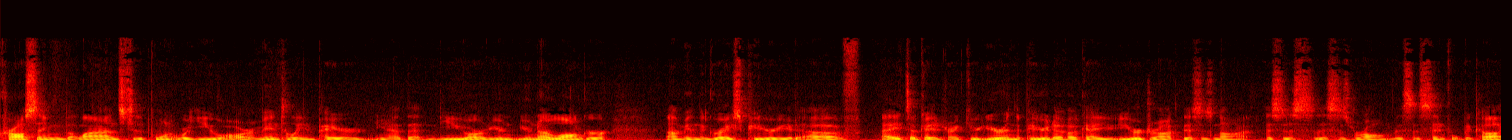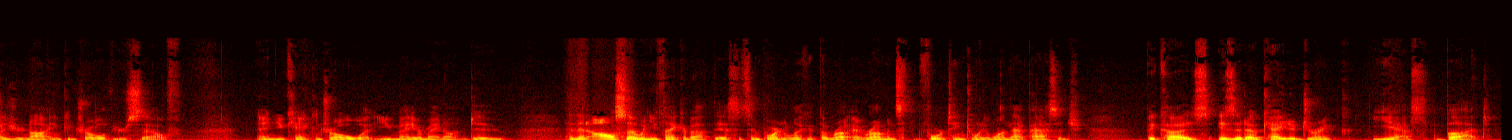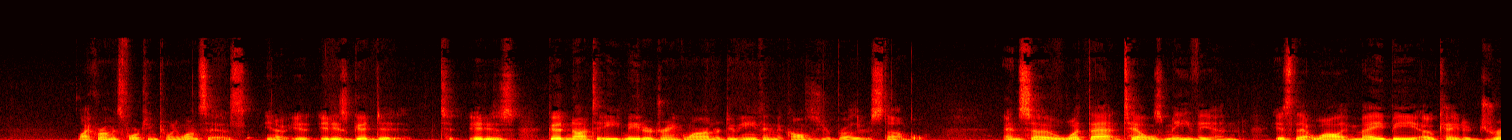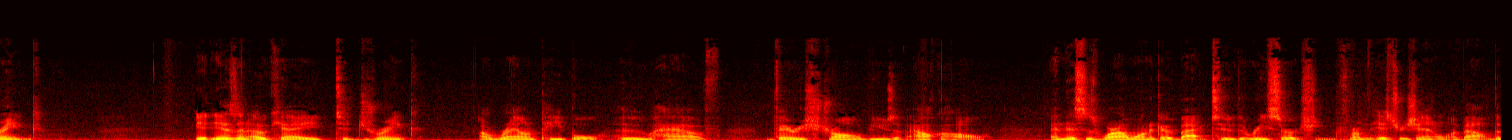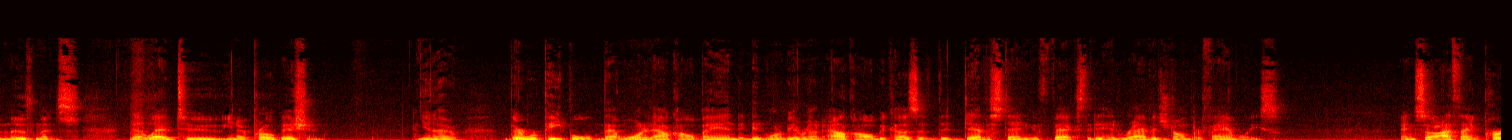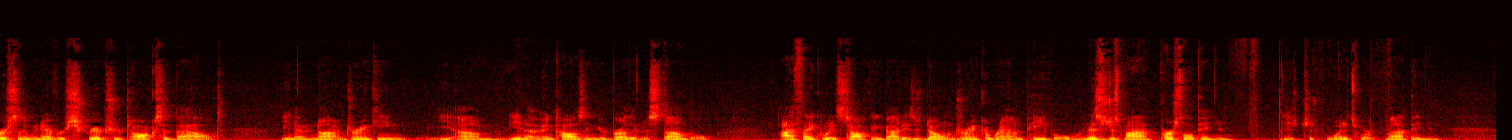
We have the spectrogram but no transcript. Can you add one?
crossing the lines to the point where you are mentally impaired, you know that you are you're you're no longer um, in the grace period of hey, it's okay to drink. You're you're in the period of okay, you're drunk. This is not. This is this is wrong. This is sinful because you're not in control of yourself, and you can't control what you may or may not do. And then also when you think about this, it's important to look at the at Romans 14:21 that passage. Because is it okay to drink? Yes, but like Romans 14:21 says, you know, it, it is good to, to it is good not to eat meat or drink wine or do anything that causes your brother to stumble. And so what that tells me then is that while it may be okay to drink, it isn't okay to drink around people who have very strong views of alcohol. And this is where I want to go back to the research from the History Channel about the movements that led to, you know, prohibition. You know, there were people that wanted alcohol banned and didn't want to be around alcohol because of the devastating effects that it had ravaged on their families. And so I think personally, whenever scripture talks about, you know, not drinking um, you know, and causing your brother to stumble. I think what it's talking about is don't drink around people, and this is just my personal opinion. This is just what it's worth, my opinion.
